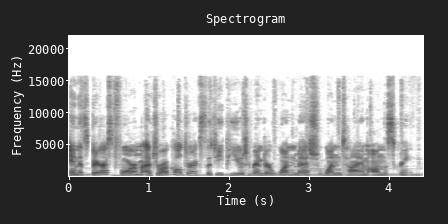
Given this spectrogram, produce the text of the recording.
In its barest form, a draw call directs the GPU to render one mesh one time on the screen.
